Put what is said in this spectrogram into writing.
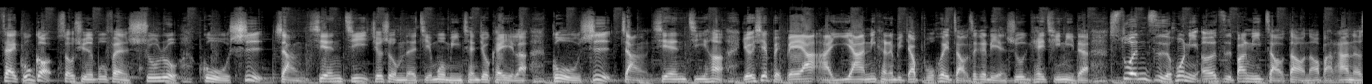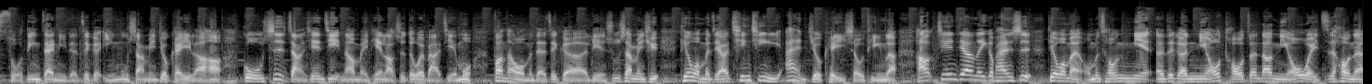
在 Google 搜寻的部分输入。股市涨先机就是我们的节目名称就可以了。股市涨先机哈，有一些伯伯啊、阿姨啊，你可能比较不会找这个脸书，可以请你的孙子或你儿子帮你找到，然后把它呢锁定在你的这个荧幕上面就可以了哈。股市涨先机，然后每天老师都会把节目放到我们的这个脸书上面去，听我们只要轻轻一按就可以收听了。好，今天这样的一个盘势，听我们，我们从年呃这个牛头转到牛尾之后呢，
